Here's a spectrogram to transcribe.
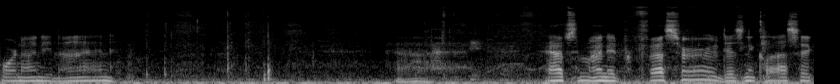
$4.99. Uh, Absent Minded Professor, Disney Classic,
